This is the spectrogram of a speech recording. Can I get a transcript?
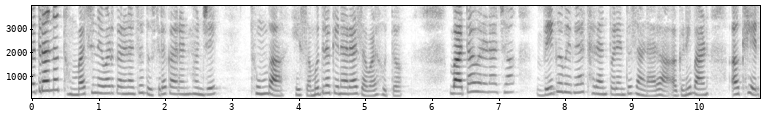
मित्रांनो थुंबाची निवड करण्याचं दुसरं कारण म्हणजे थुंबा हे समुद्रकिनाऱ्याजवळ होतं. वातावरणाच्या वेगवेगळ्या थरांपर्यंत जाणारा अग्निबाण अखेर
